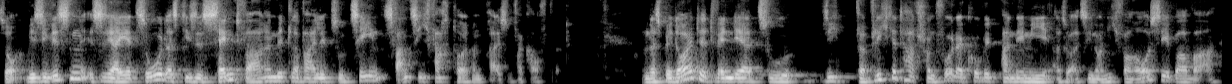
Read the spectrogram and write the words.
So, wie Sie wissen, ist es ja jetzt so, dass diese Centware mittlerweile zu 10, 20-fach teuren Preisen verkauft wird. Und das bedeutet, wenn der zu sich verpflichtet hat, schon vor der Covid-Pandemie, also als sie noch nicht voraussehbar war,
